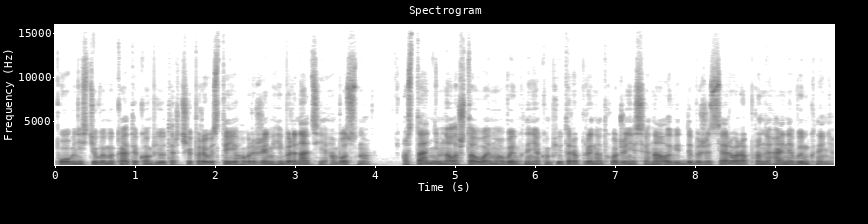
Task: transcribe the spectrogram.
повністю вимикати комп'ютер чи перевести його в режим гібернації або сну. Останнім налаштовуємо вимкнення комп'ютера при надходженні сигналу від DBG сервера про негайне вимкнення.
